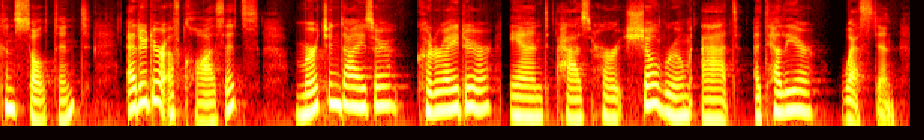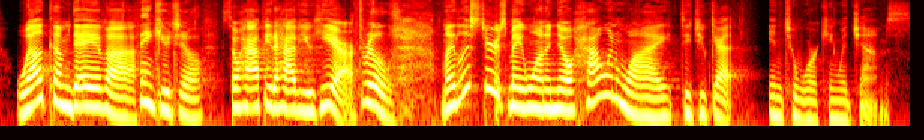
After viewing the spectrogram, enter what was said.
consultant, editor of closets, merchandiser, curator, and has her showroom at Atelier Weston. Welcome, Deva. Thank you, Jill. So happy to have you here. Thrilled. My listeners may want to know how and why did you get into working with gems?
